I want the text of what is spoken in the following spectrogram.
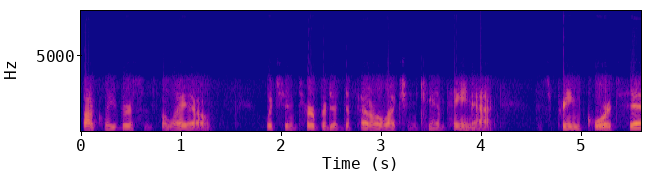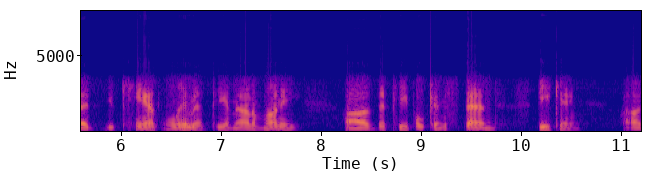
Buckley versus Valeo, which interpreted the Federal Election Campaign Act, the Supreme Court said you can't limit the amount of money uh, that people can spend speaking uh,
